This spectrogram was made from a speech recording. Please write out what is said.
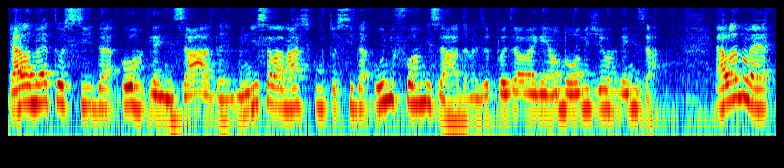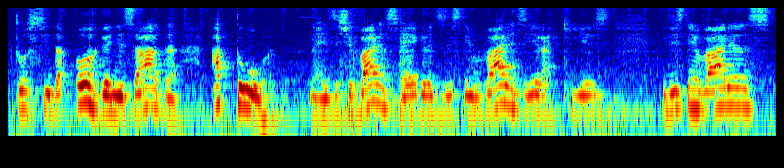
Ela não é torcida organizada, no início ela nasce como torcida uniformizada, mas depois ela vai ganhar o nome de organizada ela não é torcida organizada à toa. Né? Existem várias regras, existem várias hierarquias, existem várias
